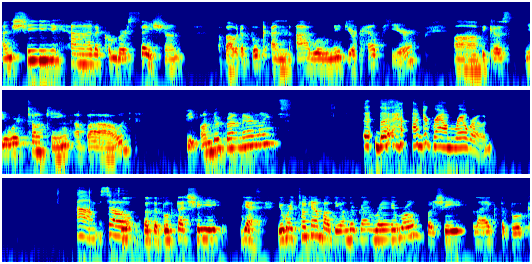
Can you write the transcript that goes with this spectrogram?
And she had a conversation about a book, and I will need your help here uh, because you were talking about the Underground Airlines. The, the Underground Railroad. Um, so, but the book that she, yes, you were talking about the Underground Railroad, but she liked the book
